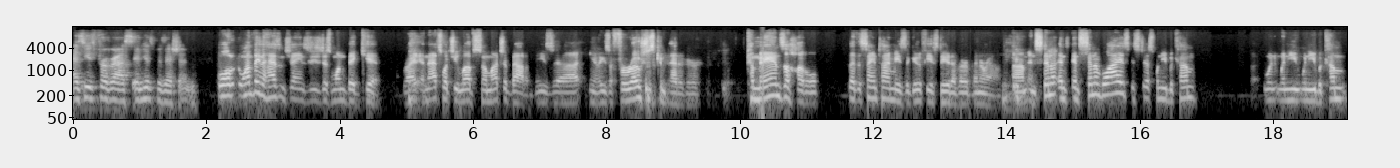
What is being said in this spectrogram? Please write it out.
as he's progressed in his position? Well, one thing that hasn't changed, is he's just one big kid, right? and that's what you love so much about him. He's, uh, you know, he's a ferocious competitor, commands a huddle, but at the same time, he's the goofiest dude I've ever been around. Um, incentive, incentive wise, it's just when you become when, when you when you become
